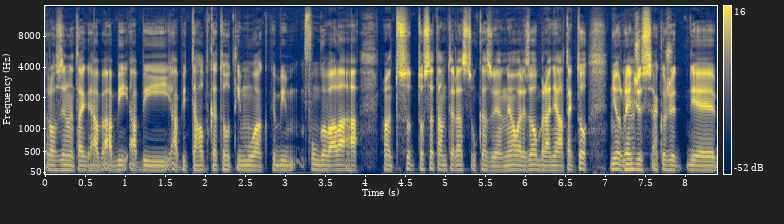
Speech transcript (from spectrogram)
rozdelené tak, aby, aby, aby tá hĺbka toho týmu ako keby fungovala a to, to sa tam teraz ukazuje. Nehovorí za obrane, ale tak to New York mhm. Rangers akože je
